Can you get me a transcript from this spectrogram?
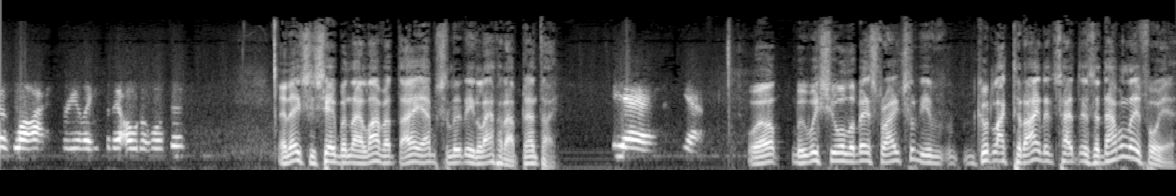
of life, really, for the older horses. And as you said, when they love it, they absolutely lap it up, don't they? Yeah, yeah. Well, we wish you all the best, Rachel. You good luck today. Let's hope there's a double there for you,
